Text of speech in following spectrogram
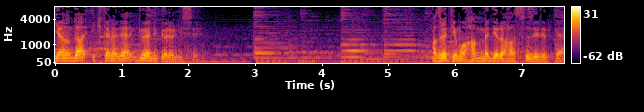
Yanında iki tane de güvenlik görevlisi. Hazreti Muhammed'i rahatsız edip de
